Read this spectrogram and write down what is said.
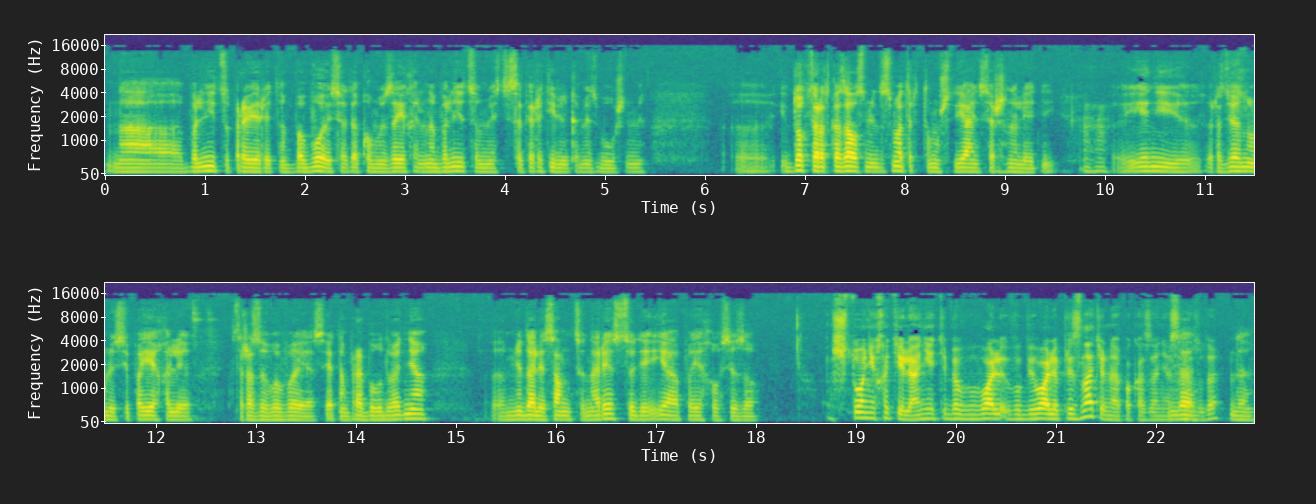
на больницу, проверить там побои и все такое. Мы заехали на больницу вместе с оперативниками СБУшными. Э, И доктор отказался меня досматривать, потому что я несовершеннолетний. Мгм. И они развернулись и поехали сразу в ВВС. Я там пробыл два дня. Э, Мне дали санкции на арест и я поехал в СИЗО. Что они хотели? Они тебя выбивали, выбивали признательное показание сразу, да? Да.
